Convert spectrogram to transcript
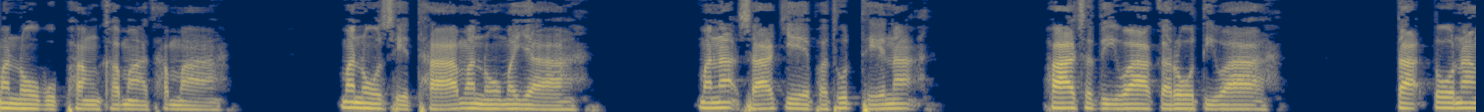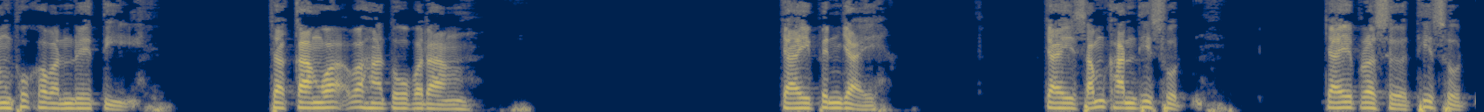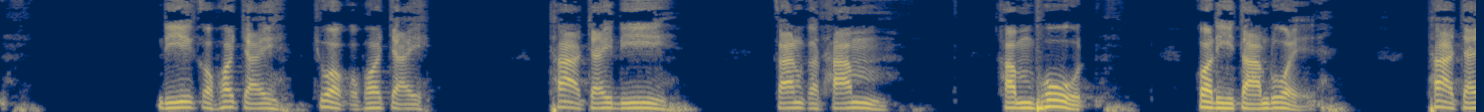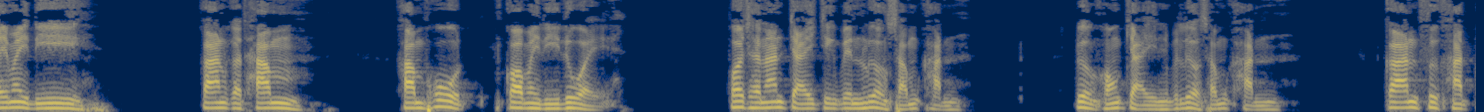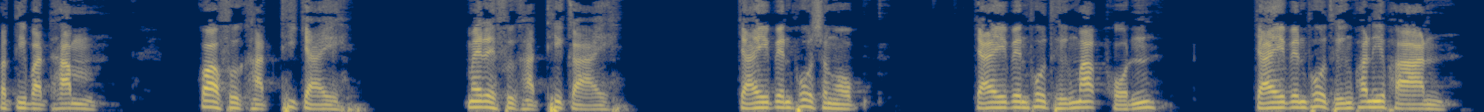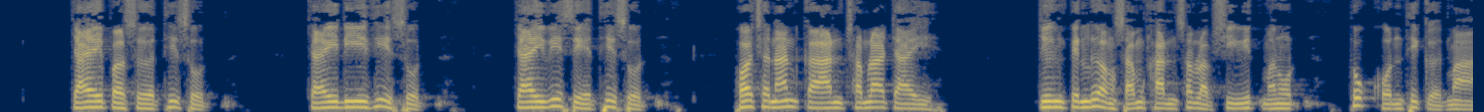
มโนบุพังขมาธรรมา มโนเศรษฐามโนมยามณสาเจพทุตเถนะภาสติวากโรติวา ตะโตนังทุกขวันเวติจักกังวะวะหาโตปดัง ใจเป็นใหญ่ ใจสำคัญที่สุด ใจประเสริฐที่สุด ดีก็พราะใจ ชั่วก็พราะใจ ถ้าใจดี การกระทำคำพูด ก็ดีตามด้วย ถ้าใจไม่ดี การกระทำคำพูดก็ไม่ดีด้วย เพราะฉะนั้นใจจึงเป็นเรื่องสำคัญ เรื่องของใจนี่เป็นเรื่องสำคัญ การฝึกหัดปฏิบัติธรรม ก็ฝึกหัดที่ใจ ไม่ได้ฝึกหัดที่กาย ใจเป็นผู้สงบ ใจเป็นผู้ถึงมรรคผล ใจเป็นผู้ถึงพระนิพพาน ใจประเสริฐที่สุด ใจดีที่สุด ใจวิเศษที่สุด เพราะฉะนั้นการชำระใจจึงเป็นเรื่องสำคัญสำหรับชีวิตมนุษย์ทุกคนที่เกิดมา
